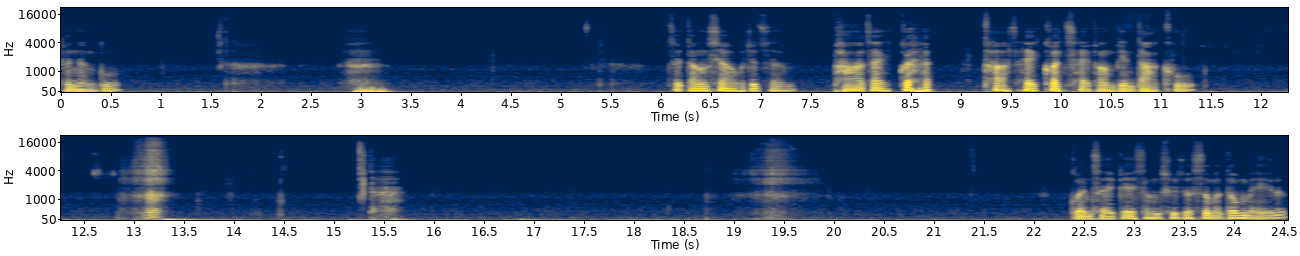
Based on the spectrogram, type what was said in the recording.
很难过，在当下我就只能趴在棺 趴在棺材旁边大哭。棺材盖上去就什么都没了。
